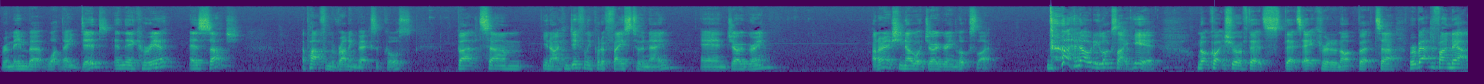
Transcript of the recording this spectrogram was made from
remember what they did in their career as such apart from the running backs, of course. But, um, you know, I can definitely put a face to a name. And Joe Greene, I don't actually know what Joe Greene looks like. I know what he looks like here. I'm not quite sure if that's, that's accurate or not, but uh, we're about to find out.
